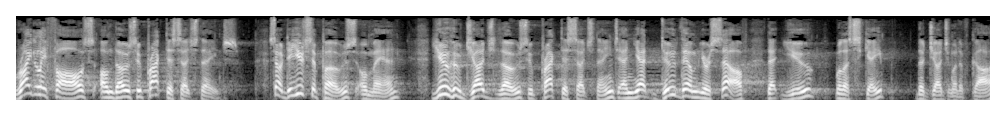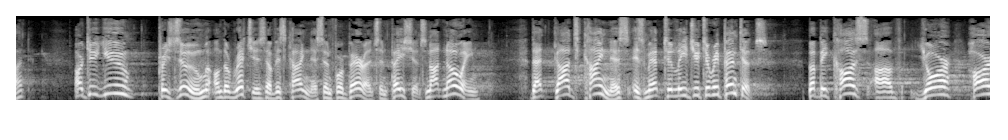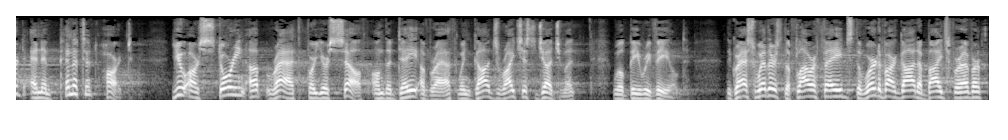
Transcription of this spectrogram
rightly falls on those who practice such things. So do you suppose, O oh man, you who judge those who practice such things and yet do them yourself, that you will escape the judgment of God? Or do you presume on the riches of his kindness and forbearance and patience, not knowing that God's kindness is meant to lead you to repentance. But because of your hard and impenitent heart, you are storing up wrath for yourself on the day of wrath when God's righteous judgment will be revealed. The grass withers, the flower fades, the word of our God abides forever.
